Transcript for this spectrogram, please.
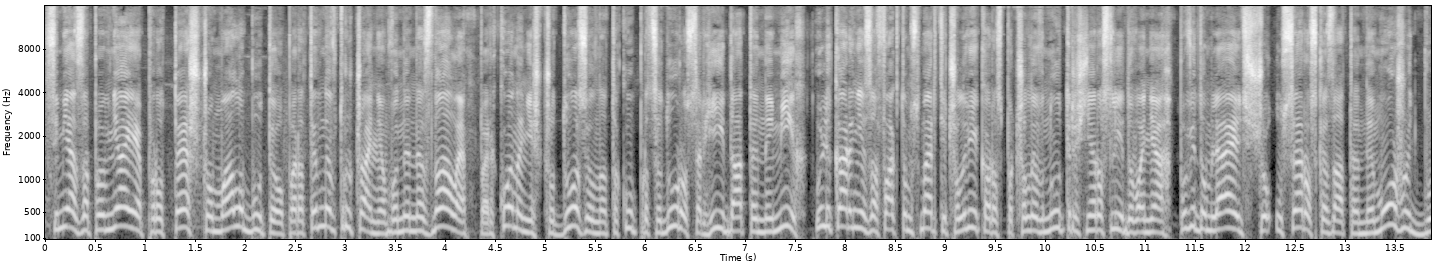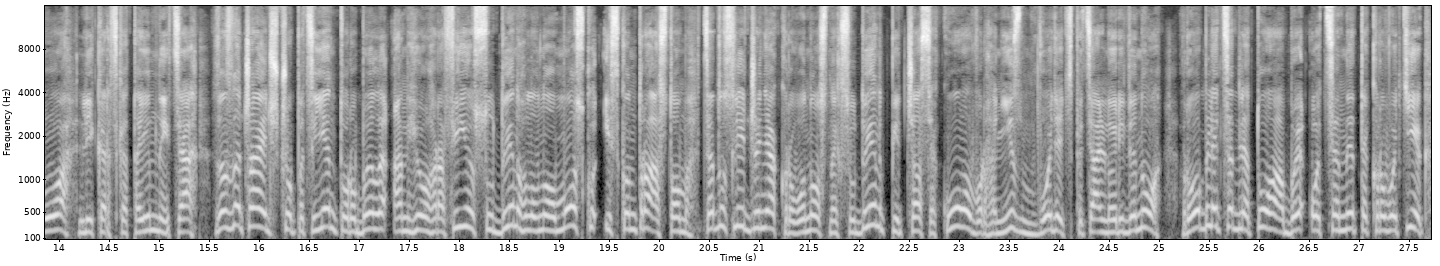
Сім'я запевняє про те, що мало бути оперативне втручання. Вони не знали. Переконані, що дозвіл на таку процедуру Сергій дати не міг. У лікарні за фактом смерті чоловіка розпочали внутрішнє розслідування. Повідомляють, що усе розказати не можуть, бо лікарська таємниця. Зазначають, що пацієнту робили ангіографію судин головного мозку із контрастом. Це дослідження кровоносних судин, під час якого в організм вводять спеціальну рідину. Роблять це для того, аби оцінити кровотік.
